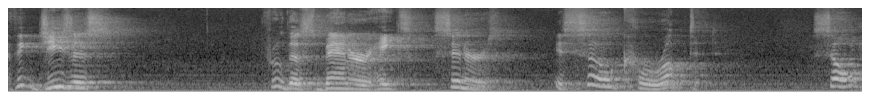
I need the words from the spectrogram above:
I think Jesus, through this banner, hates sinners, is so corrupted so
